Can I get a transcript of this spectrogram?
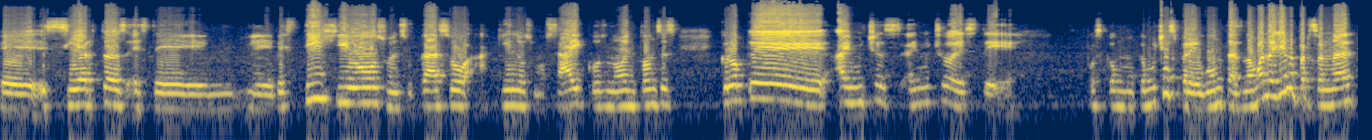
eh, ciertos este eh, vestigios o en su caso aquí los mosaicos, ¿no? Entonces creo que hay muchas hay mucho este pues como que muchas preguntas, ¿no? Bueno, yo en lo personal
